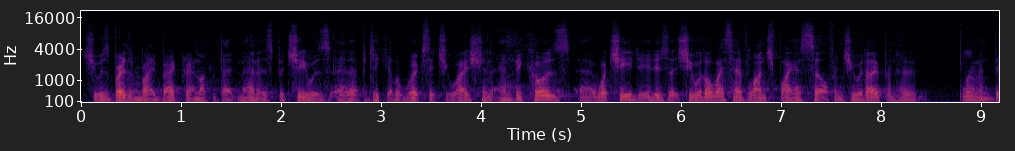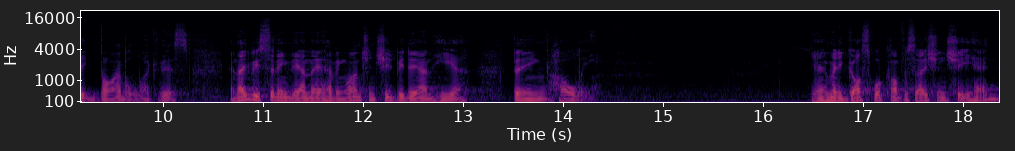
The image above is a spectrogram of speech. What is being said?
she was brethren by background, not that that matters, but she was at a particular work situation, and because uh, what she did is that she would always have lunch by herself, and she would open her blooming big Bible like this, and they'd be sitting down there having lunch, and she'd be down here being holy. You know how many gospel conversations she had?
